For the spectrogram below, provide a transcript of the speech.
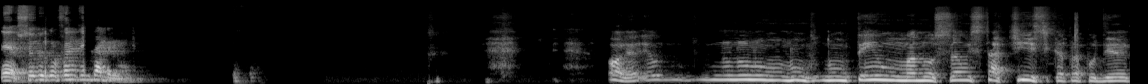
É, o seu microfone tem que abrir. Olha, eu não, não, não, não tenho uma noção estatística para poder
